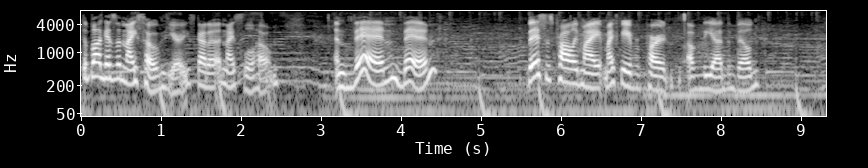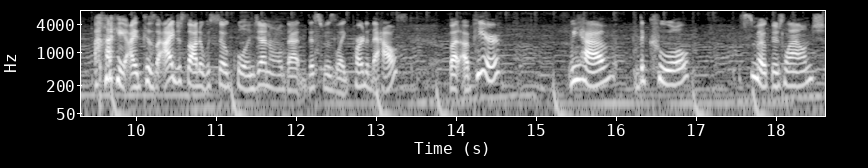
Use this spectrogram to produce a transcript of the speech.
the bug as a nice home here. He's got a, a nice little home. And then then this is probably my my favorite part of the uh, the build. I because I, I just thought it was so cool in general that this was like part of the house. But up here we have the cool smokers lounge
